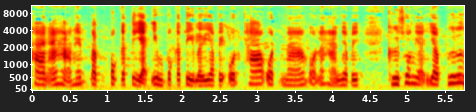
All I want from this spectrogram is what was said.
ทานอาหารให้แบบปกติอะอิ่มปกติเลยอย่าไปอดข้าวอดน้ำอดอาหารอย่าไปคือช่วงนี้อย่าพึ่ง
